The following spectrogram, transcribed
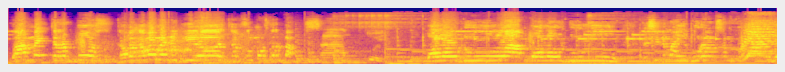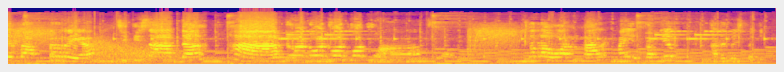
Pamek terebus, kawan-kawan main Yu-Gi-Oh! Kapsul monster bang. Satu Follow dulu lah, follow dulu. Di sini mah hiburan semua, udah baper ya. Siti Saada Aduh, aduh, aduh, aduh, aduh. Kita lawan Mark, main babnya ada best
